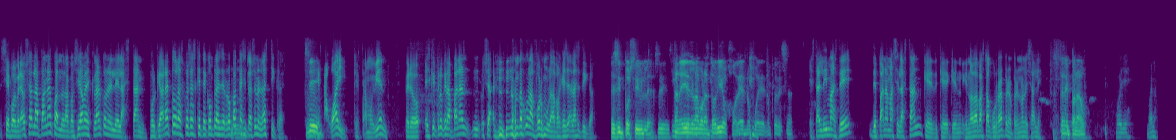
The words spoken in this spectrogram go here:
se volverá a usar la pana cuando la consiga mezclar con el elastán. Porque ahora todas las cosas que te compras de ropa Mm. casi todas son elásticas. Que Sí. está guay, que está muy bien. Pero es que creo que la pana, mm, o sea, no anda con la fórmula para que sea elástica. Es imposible, sí. Están ahí en el que laboratorio, joder, no puede, no puede ser. Está el D más D de pana más elastán, que, que, que- que no da basta a currar, pero, pero no le sale. Está ahí parado. Oye, bueno.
